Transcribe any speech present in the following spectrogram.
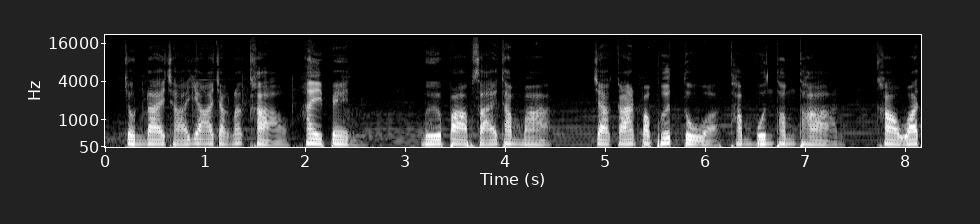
ๆ จนได้ฉายาจากนักข่าวให้เป็น มือปราบสายธรรมะ จากการประพฤติตัวทำบุญทำทาน เข้าวัด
